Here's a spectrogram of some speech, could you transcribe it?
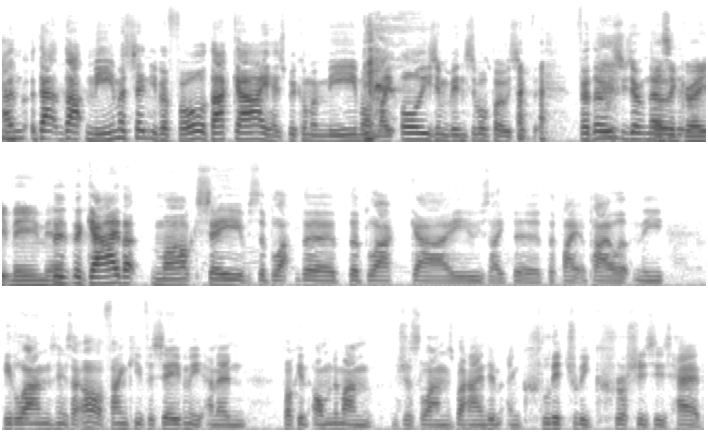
And that that meme I sent you before, that guy has become a meme on like all these invincible posts. For those who don't know, That's a the- great meme. Yeah. the, the guy that Mark saves, the black the the black guy who's like the the fighter pilot, and he he lands and he's like, "Oh, thank you for saving me," and then fucking Omni-Man just lands behind him and literally crushes his head.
